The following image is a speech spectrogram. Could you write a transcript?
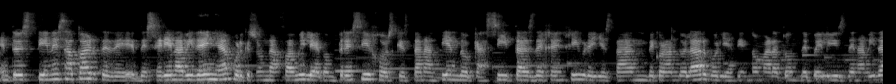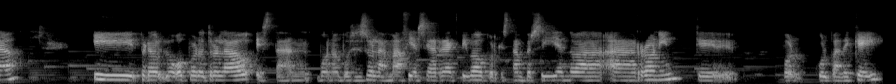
Entonces tiene esa parte de, serie navideña, porque son una familia con tres hijos que están haciendo casitas de jengibre y están decorando el árbol y haciendo maratón de pelis de Navidad. Y, pero luego, por otro lado, están, bueno, pues eso, la mafia se ha reactivado porque están persiguiendo a, Ronin, que por culpa de Kate,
